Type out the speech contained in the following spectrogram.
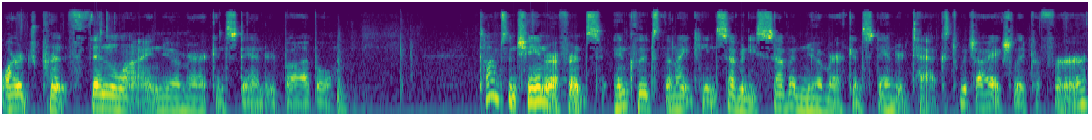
large print thin line New American Standard Bible. Thompson Chain Reference includes the 1977 New American Standard text, which I actually prefer.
